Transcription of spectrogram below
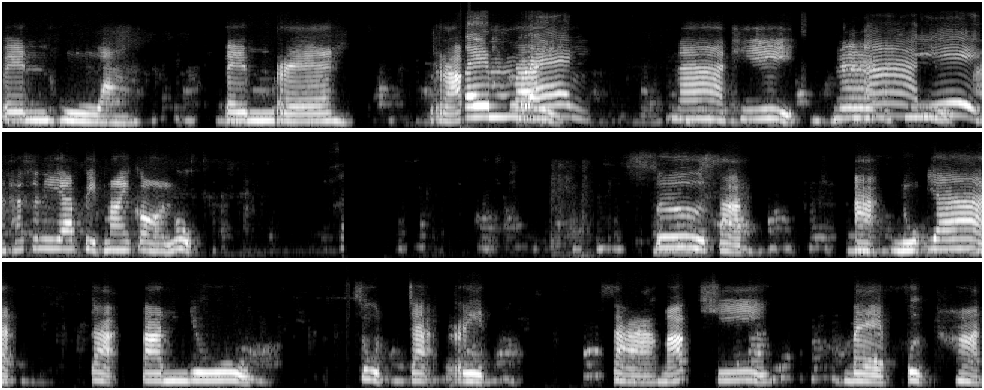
เป็นห่วง เต็มแรง รับเต็มแรง หน้าที่หน้าที่อะทัศนียาปิดไมค์ก่อนลูก ซื่อสัตย์อ นุญาตกะตันยู สุดจริต สามัคคี แบบฝึกหัด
